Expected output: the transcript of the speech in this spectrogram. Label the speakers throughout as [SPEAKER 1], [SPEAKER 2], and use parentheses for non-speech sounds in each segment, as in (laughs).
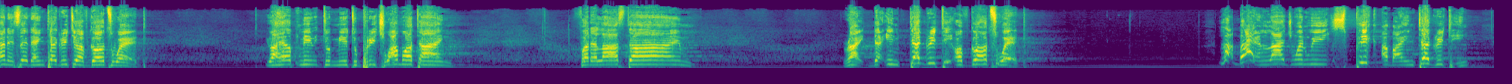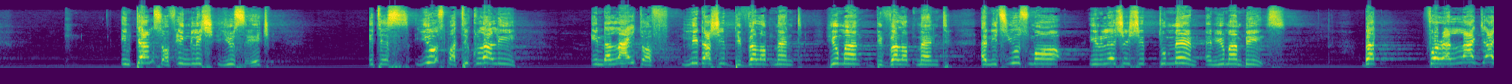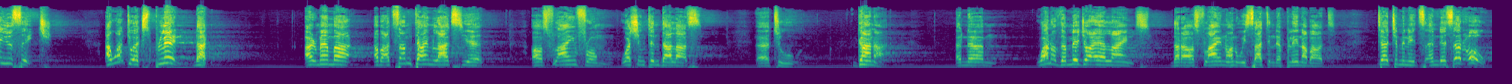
[SPEAKER 1] hand and say, The integrity of God's word. You are helping me to me to preach one more time. For the last time. Right. The integrity of God's word. By and large, when we speak about integrity, in terms of English usage, it is used particularly in the light of leadership development, human development, and it's used more in relationship to men and human beings. But for a larger usage, I want to explain that I remember about some time last year, I was flying from Washington, Dallas uh, to Ghana. And um, one of the major airlines that I was flying on, we sat in the plane about 30 minutes and they said, oh,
